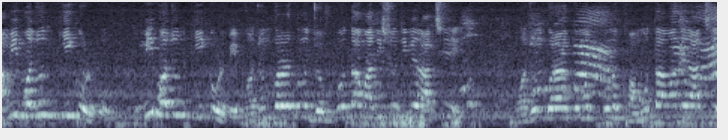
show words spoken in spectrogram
আমি ভজন কি করব? তুমি ভজন কি করবে? ভজন করার কোনো যোগ্যতা মাদিস্য জীবের আছে? ভজন করার কোনো কোনো ক্ষমতা আমাদের আছে?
